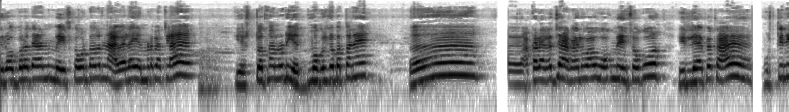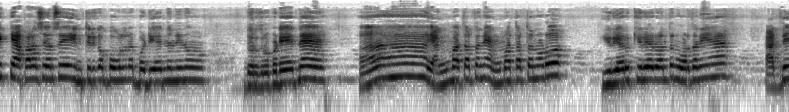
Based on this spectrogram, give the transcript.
ಇರೊಬ್ಬರದ ಮೇಯಿಸ್ಕೊಂಡ್ರೆ ನಾವೆಲ್ಲ ಏನ್ ಮಾಡ್ಬೇಕಲ್ಲ ಎಷ್ಟೊತ್ತ ನೋಡಿ ಎದ್ ಮಗಳಿಗೆ ಬರ್ತಾನೆ? ಆ, ಕಡೆ ಎಲ್ಲ ಜಾಗ ಇಲ್ವಾ? ಹೋಗಿ ಮೇಯ್ಸೋಗು ಇಲ್ಲೇ ಬೇಕಾ? ಹುಡ್ತೀನಿ ಕ್ಯಾಪಾಲ ಸೇರಿಸಿ ಇಂತಿರ್ಕೊಂಡ್ ಹೋಗ್ಲ ಬಡಿ ನೀನು. ದೊಡ್ಡ ಬಡಿ ಆ ಹೆಂಗ್ ಮಾತಾಡ್ತಾನೆ ಹೆಂಗ್ ಮಾತಾಡ್ತಾನ ನೋಡು. ಹಿರಿಯರು ಕಿರಿಯರು ಅಂತ ನೋಡ್ತಾನೆ. ಅದ್ನೇ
